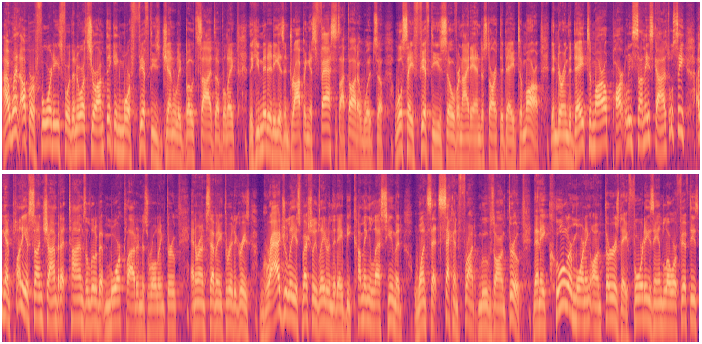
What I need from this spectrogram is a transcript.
I went upper 40s for the North Shore. I'm thinking more 50s generally both sides of the lake. The humidity isn't dropping as fast as I thought it would, so we'll say 50s overnight and to start the day tomorrow. Then during the day tomorrow, partly sunny skies. We'll see, again, plenty of sunshine, but at times a little bit more cloudiness rolling through and around 73 degrees. Gradually, especially later in the day, becoming less humid once that second front moves on through. Then a cooler morning on Thursday, 40s and lower 50s,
